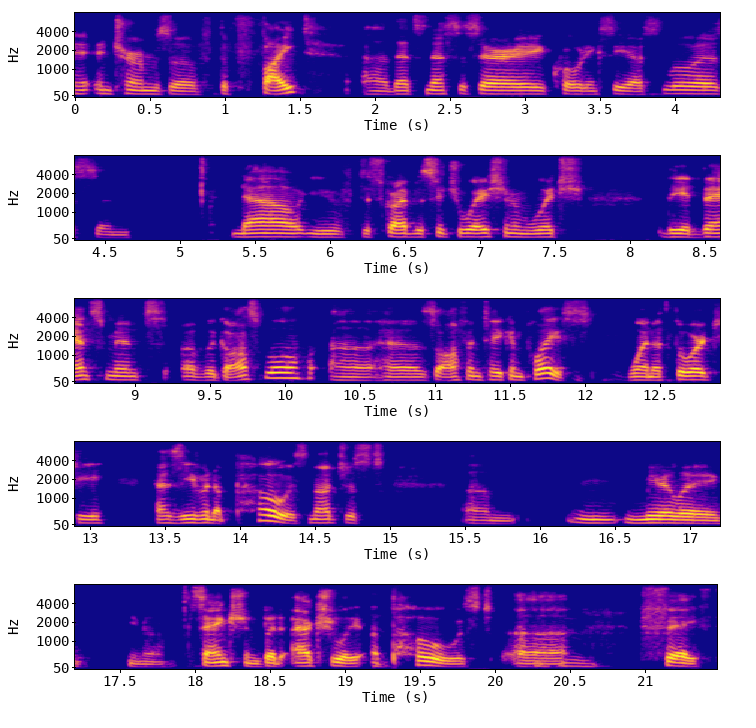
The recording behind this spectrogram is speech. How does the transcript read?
in, in, terms of the fight uh, that's necessary, quoting C.S. Lewis. And now you've described a situation in which the advancement of the gospel uh, has often taken place when authority has even opposed, not just um, merely you know sanctioned, but actually opposed uh, mm-hmm. faith.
